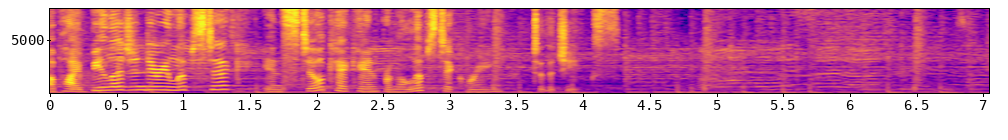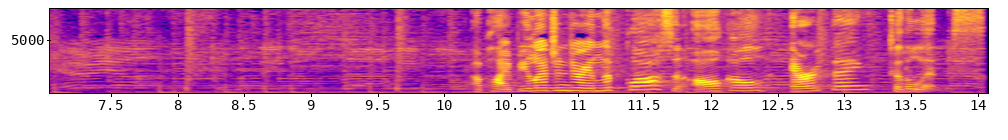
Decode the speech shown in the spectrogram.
Apply Be Legendary lipstick and still Kickin' from the lipstick ring to the cheeks. Apply Be Legendary lip gloss and all gold everything to the lips.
